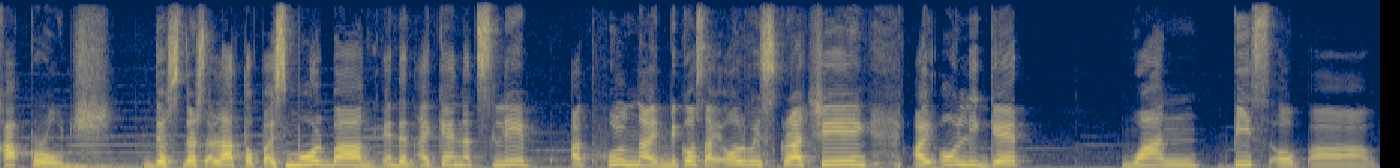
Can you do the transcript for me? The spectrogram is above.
cockroach. There's there's a lot of a small bug, and then I cannot sleep at whole night because I always scratching. I only get one piece of uh,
